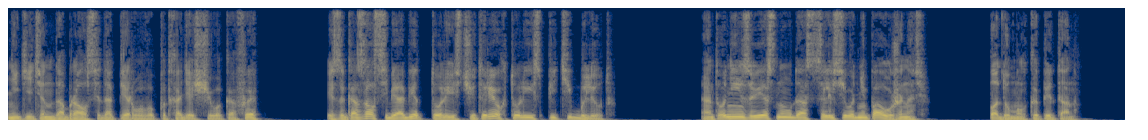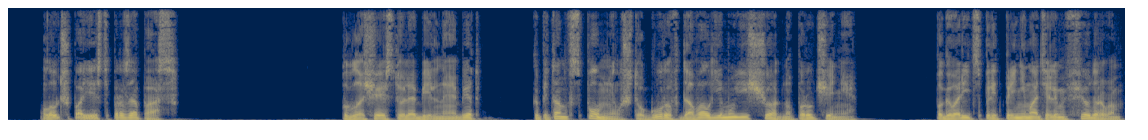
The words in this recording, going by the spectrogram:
Никитин добрался до первого подходящего кафе и заказал себе обед то ли из четырех, то ли из пяти блюд. «А то неизвестно, удастся ли сегодня поужинать», — подумал капитан. «Лучше поесть про запас». Поглощая столь обильный обед, Капитан вспомнил, что Гуров давал ему еще одно поручение — поговорить с предпринимателем Федоровым,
